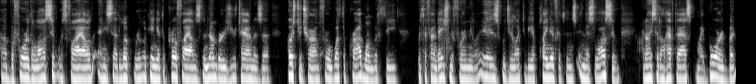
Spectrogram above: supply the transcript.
uh, before the lawsuit was filed. And he said, Look, we're looking at the profiles, the numbers. Your town is a poster child for what the problem with the with the foundation formula is. Would you like to be a plaintiff in this, in this lawsuit? And I said, I'll have to ask my board, but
